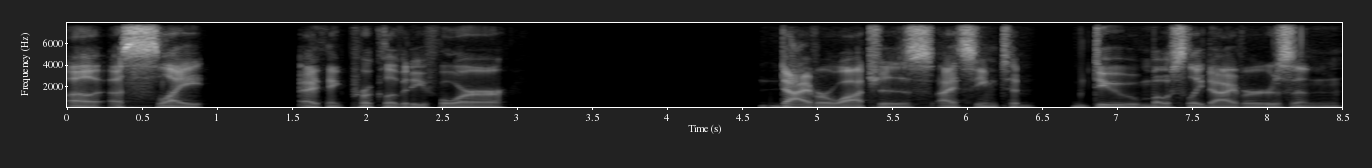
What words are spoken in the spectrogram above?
a a slight, I think, proclivity for diver watches. I seem to do mostly divers, and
